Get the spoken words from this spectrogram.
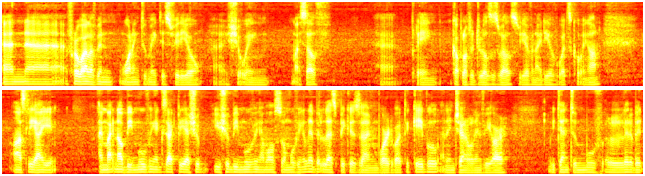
And uh, for a while I've been wanting to make this video uh, showing myself uh, playing a couple of the drills as well, so you have an idea of what's going on. Honestly, I I might not be moving exactly. I should you should be moving. I'm also moving a little bit less because I'm worried about the cable and in general in VR we tend to move a little bit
